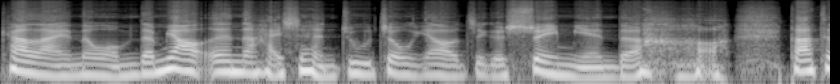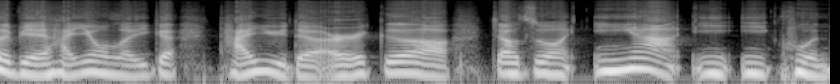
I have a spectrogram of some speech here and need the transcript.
看来呢，我们的妙恩呢，还是很注重要这个睡眠的。他特别还用了一个台语的儿歌啊，叫做“咿呀咿咿”。困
